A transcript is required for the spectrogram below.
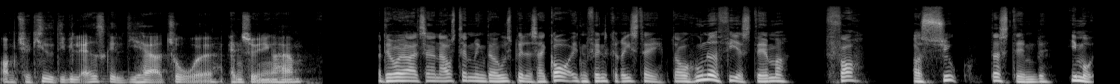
om Tyrkiet de vil adskille de her to øh, ansøgninger her. Og det var jo altså en afstemning, der udspillede sig i går i den finske rigsdag. Der var 180 stemmer for og syv, der stemte imod.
